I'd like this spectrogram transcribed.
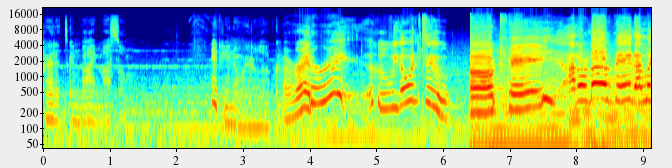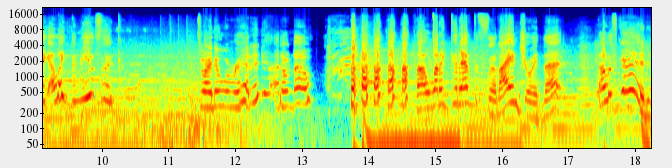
Credits can buy muscle. If you know where to look. All right, all right. Who we going to? Okay, I don't know, man. I like I like the music. Do I know where we're headed? I don't know. what a good episode. I enjoyed that. That was good.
